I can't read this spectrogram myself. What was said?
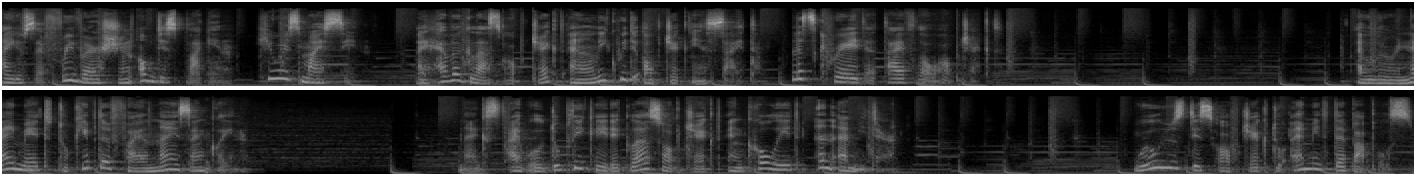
I use a free version of this plugin. Here is my scene. I have a glass object and a liquid object inside. Let's create a tyFlow object. I will rename it to keep the file nice and clean. Next, I will duplicate a glass object and call it an emitter. We'll use this object to emit the bubbles.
